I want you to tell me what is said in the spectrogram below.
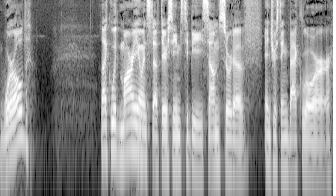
world. Like with Mario and stuff, there seems to be some sort of interesting back lore,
